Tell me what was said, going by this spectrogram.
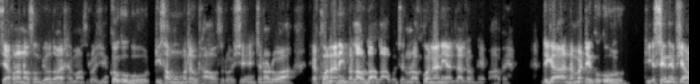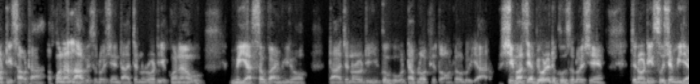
ဆရာခုနနောက်ဆုံးပြောသွားတဲ့အထက်မှာဆိုလို့ရှိရင်ကိုယ့်ကိုယ်ကိုတိဆောက်မှုမလုပ်ထားအောင်ဆိုလို့ရှိရင်ကျွန်တော်တို့ကအခွင့်အလမ်းတွေဘယ်လောက်လာလာပေါ့ကျွန်တော်တို့အခွင့်အလမ်းတွေကလက်လွတ်နေပါပဲဒီကနံပါတ်1ကိုယ့်ကိုယ်ဒီအစင်းနဲ့ဖြစ်အောင်တိဆောက်တာအခွင့်အလမ်းလာပြီဆိုလို့ရှိရင်ဒါကျွန်တော်တို့ဒီအခွင့်အလမ်းကိုမေးရဆုပ်ကင်ပြီးတော့ဒါကျွန်တော်တို့ဒီကိုယ့်ကိုယ်ကို develop ဖြစ်သွားအောင်လုပ်လို့ရတယ်ရှေ့မှာဆရာပြောတဲ့တစ်ခုဆိုလို့ရှိရင်ကျွန်တော်ဒီ social media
